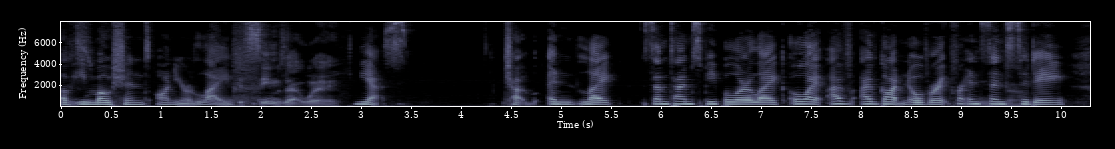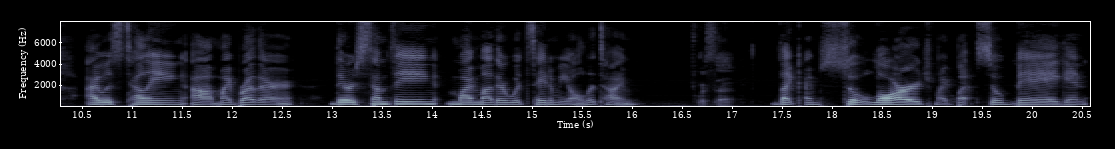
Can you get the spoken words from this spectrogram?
of It's- emotions on your life. it seems that way. Yes. Ch- and like sometimes people are like, "Oh, I I've I've gotten over it." For instance, No. today I was telling uh my brother there's something my mother would say to me all the time. What's that? Like I'm so large, my butt's so big Mm. and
